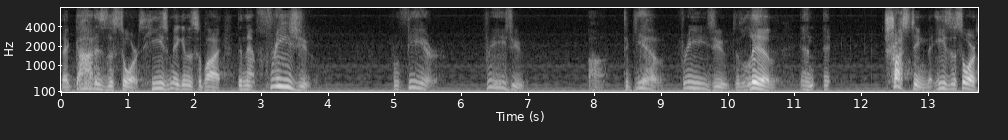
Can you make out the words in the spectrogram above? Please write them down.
that God is the source, He's making the supply, then that frees you from fear, frees you uh, to give, frees you to live and, trusting that He's the source.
